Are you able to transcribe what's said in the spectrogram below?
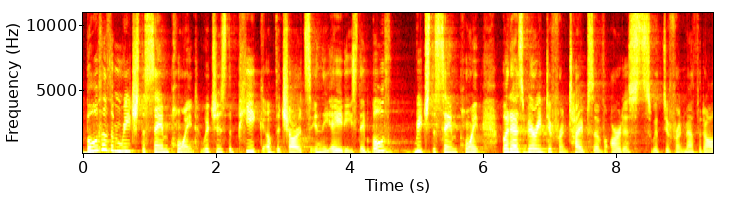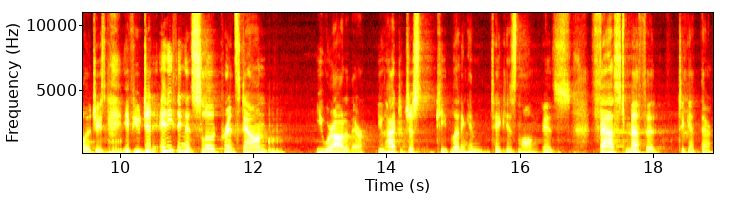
Both of them reached the same point, which is the peak of the charts in the 80s. They both reached the same point, but as very different types of artists with different methodologies. If you did anything that slowed Prince down, you were out of there. You had to just keep letting him take his long, his fast method to get there.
